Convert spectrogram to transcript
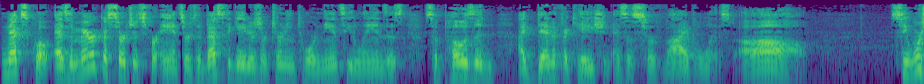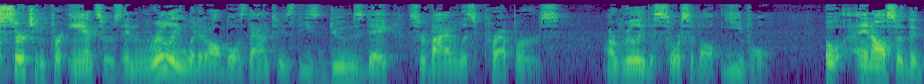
next quote as america searches for answers investigators are turning toward nancy lanza's supposed identification as a survivalist. Oh. See we're searching for answers and really what it all boils down to is these doomsday survivalist preppers are really the source of all evil. Oh and also the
